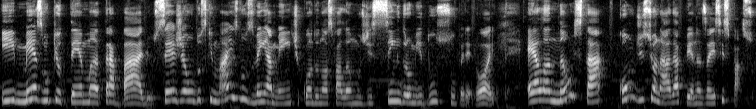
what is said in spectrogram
E mesmo que o tema trabalho seja um dos que mais nos vem à mente quando nós falamos de síndrome do super-herói, ela não está condicionada apenas a esse espaço.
